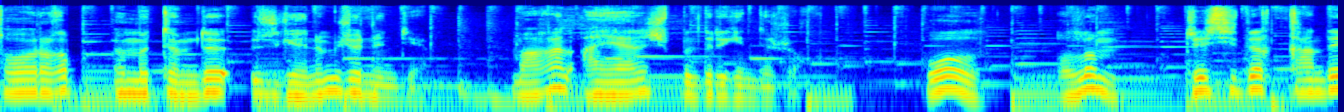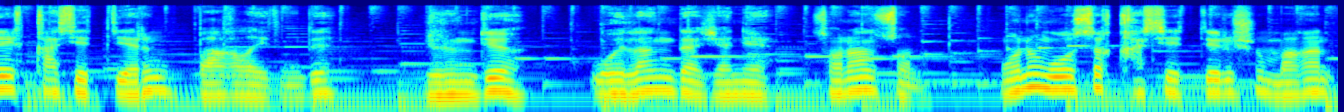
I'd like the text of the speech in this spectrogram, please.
торығып үмітімді үзгенім жөнінде маған аяныш білдірген де жоқ. Ол ұлым джессиді қандай қасиеттерің бағалайтынды жүріңде ойлаңда және сонан соң оның осы қасиеттері үшін маған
